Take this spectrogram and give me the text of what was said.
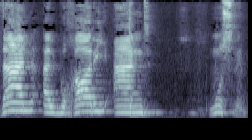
than Al Bukhari and Muslim.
